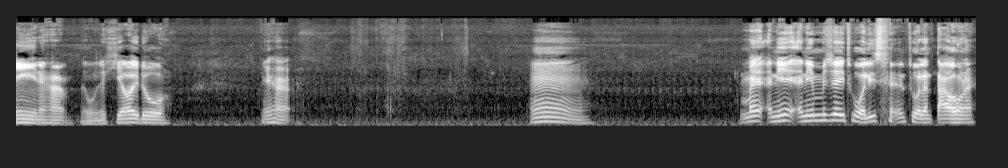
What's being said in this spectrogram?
นี่นะครับเดี๋ยวผมจะเคี้ยวให้ดูนี่ฮะอืมไม่ อันนี้ อันนี้ไม่ใช่ถั่วลิสถั่วลันเตานะ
